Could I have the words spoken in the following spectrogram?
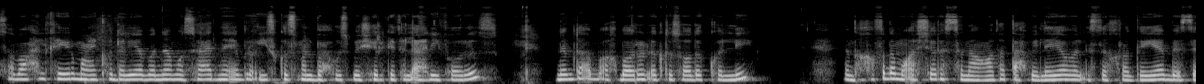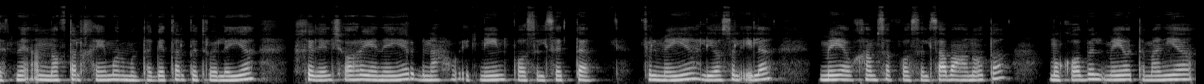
صباح الخير معاكم داليا بنا مساعد نائب رئيس قسم البحوث بشركة الأهلي فارس نبدأ بأخبار الاقتصاد الكلي. انخفض مؤشر الصناعات التحويلية والاستخراجية باستثناء النفط الخام والمنتجات البترولية خلال شهر يناير بنحو اتنين فاصل ستة في المية ليصل إلى مية وخمسة فاصل سبعة نقطة مقابل مية وتمانية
